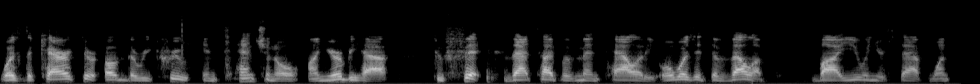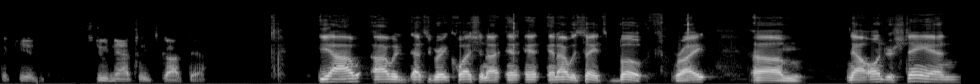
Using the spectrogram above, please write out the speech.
Was the character of the recruit intentional on your behalf to fit that type of mentality, or was it developed by you and your staff once the kids, student athletes, got there? Yeah, I, I, would. That's a great question, I, and, and, I would say it's both, right? Um, now, understand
